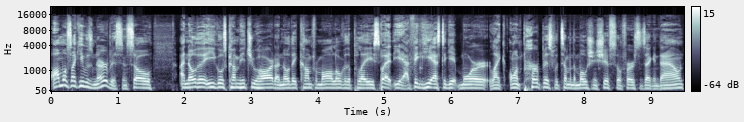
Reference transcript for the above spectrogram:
almost like he was nervous. And so I know the Eagles come hit you hard. I know they come from all over the place. But yeah, I think he has to get more like on purpose with some of the motion shifts on first and second down.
